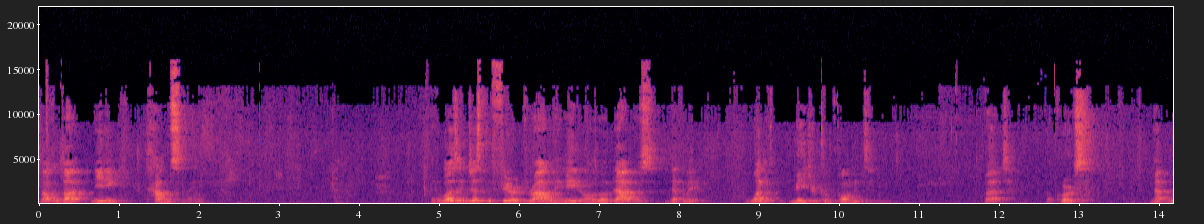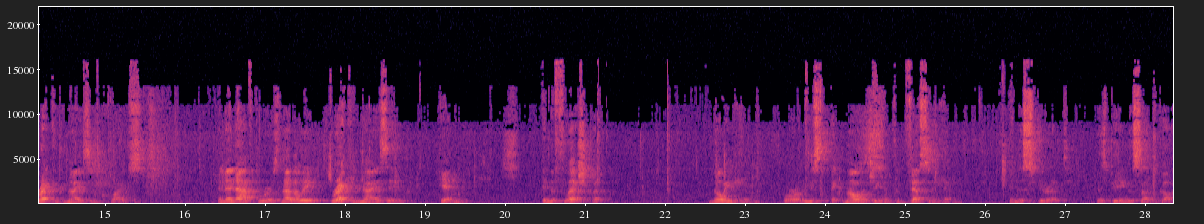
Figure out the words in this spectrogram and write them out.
talk about needing counseling. And it wasn't just the fear of drowning either, although that was definitely one major component. But, of course, not recognizing Christ. And then afterwards, not only recognizing Him in the flesh, but knowing Him, or at least acknowledging and confessing Him in the Spirit. as being the Son of God.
